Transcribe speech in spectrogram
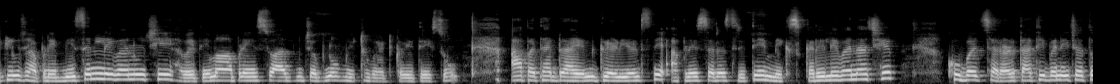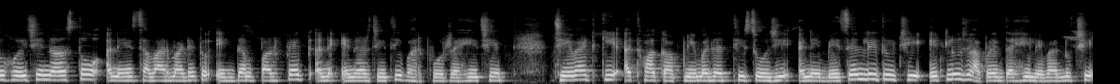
એટલું જ આપણે બેસન લેવાનું છે. હવે તેમાં આપણે સ્વાદ મુજબનું મીઠું એડ કરી દઈશું. આ બધા ડ્રાય ઇન્ગ્રેડિયન્ટ્સને આપણે સરસ રીતે મિક્સ કરી લેવાના છે. ખૂબ જ સરળતાથી બની જતો હોય છે નાસ્તો અને સવાર માટે તો એકદમ પરફેક્ટ અને એનર્જીથી ભરપૂર રહે છે. જે વાટકી અથવા કપની મદદથી સોજી અને બેસન લીધું છે એટલું જ આપણે દહીં લેવાનું છે.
